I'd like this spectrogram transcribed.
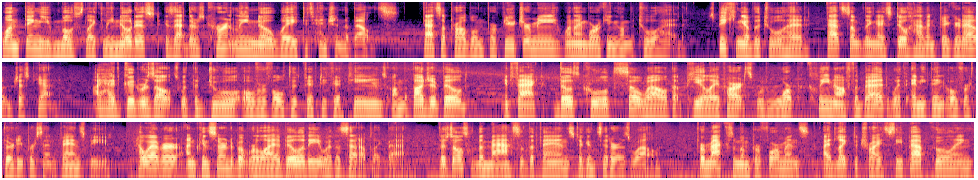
One thing you've most likely noticed is that there's currently no way to tension the belts. That's a problem for future me when I'm working on the toolhead. Speaking of the toolhead, that's something I still haven't figured out just yet. I had good results with the dual overvolted 5015s on the budget build, in fact, those cooled so well that PLA parts would warp clean off the bed with anything over 30% fan speed. However, I'm concerned about reliability with a setup like that. There's also the mass of the fans to consider as well. For maximum performance, I'd like to try CPAP cooling,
